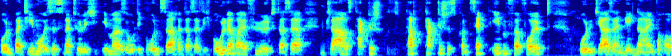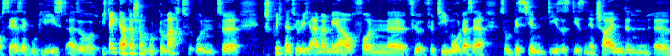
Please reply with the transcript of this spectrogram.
Und bei Timo ist es natürlich immer so die Grundsache, dass er sich wohl dabei fühlt, dass er ein klares taktisch, taktisches Konzept eben verfolgt und ja, seinen Gegner einfach auch sehr, sehr gut liest. Also ich denke, er hat das schon gut gemacht und äh, spricht natürlich einmal mehr auch von äh, für, für Timo, dass er so ein bisschen dieses, diesen entscheidenden äh,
